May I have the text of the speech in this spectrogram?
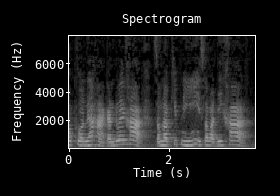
ทบทวนเนื้อหากันด้วยค่ะสำหรับคลิปนี้ สวัสดีค่ะ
